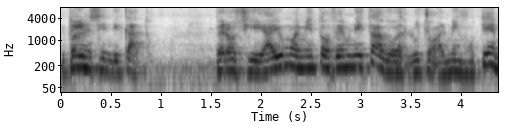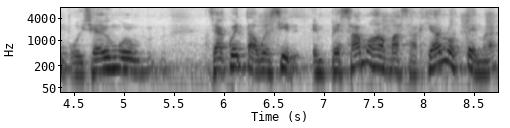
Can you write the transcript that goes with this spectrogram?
estoy en el sindicato. Pero si hay un movimiento feminista, pues lucho al mismo tiempo. Y si hay un... Se da cuenta, es decir, empezamos a masajear los temas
